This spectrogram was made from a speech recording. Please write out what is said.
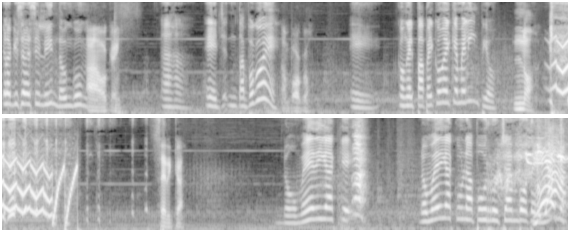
que lo quise decir lindo, un gumi. Ah, ok. Ajá. Eh, yo- Tampoco es. Tampoco. Eh, con el papel con el que me limpio. No. Cerca. No me digas que. No me digas que una purrucha ¡No! embotellada.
